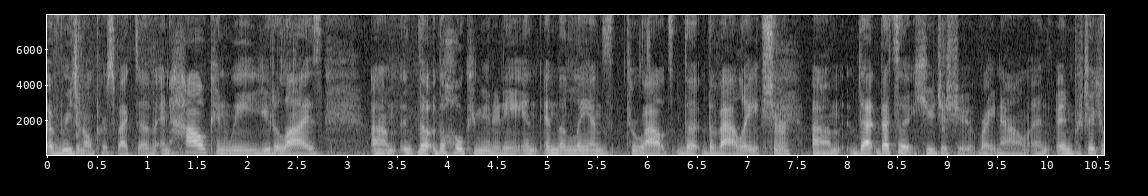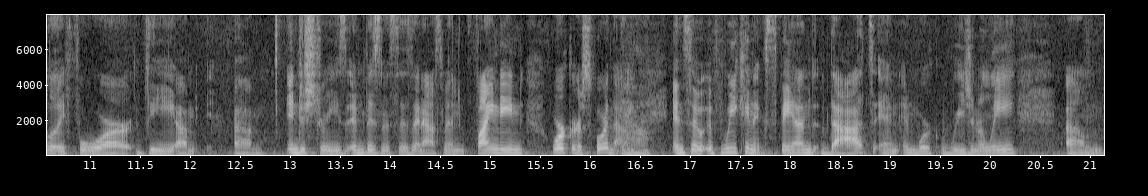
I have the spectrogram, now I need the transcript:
a regional perspective and how can we utilize um, the, the whole community and, and the lands throughout the, the valley. Sure. Um, that, that's a huge issue right now, and, and particularly for the um, um, industries and businesses in Aspen, finding workers for them. Yeah. And so if we can expand that and, and work regionally, um,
